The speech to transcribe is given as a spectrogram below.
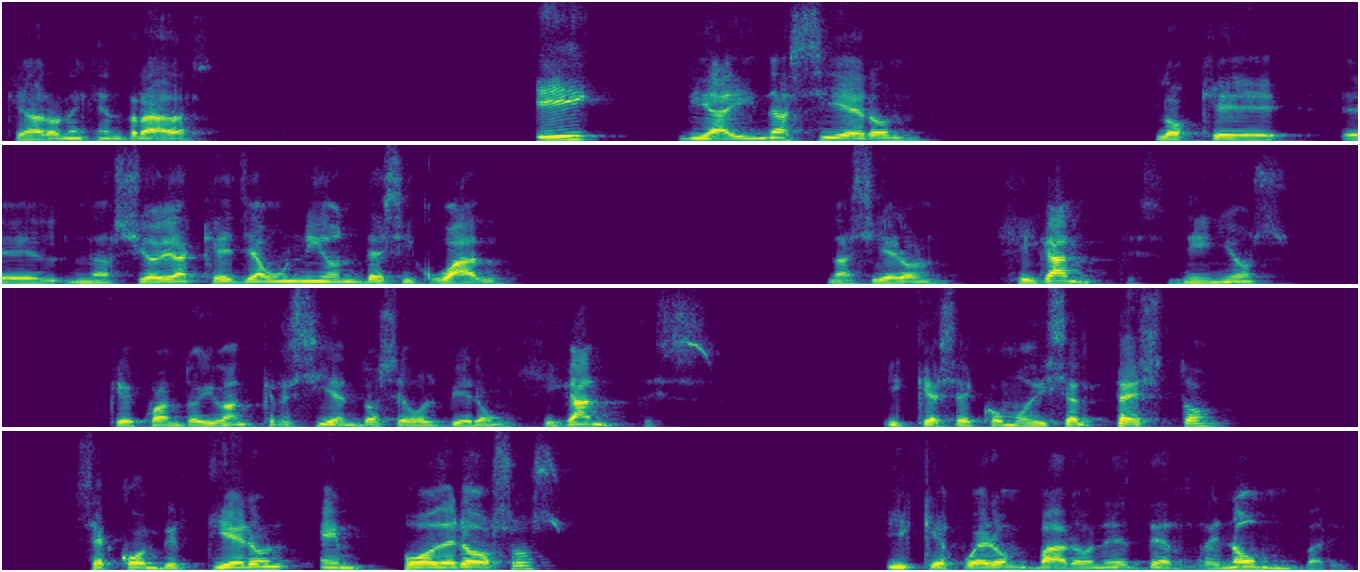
Quedaron engendradas y de ahí nacieron lo que nació de aquella unión desigual, nacieron gigantes, niños que cuando iban creciendo se volvieron gigantes y que se, como dice el texto, se convirtieron en poderosos y que fueron varones de renombre.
